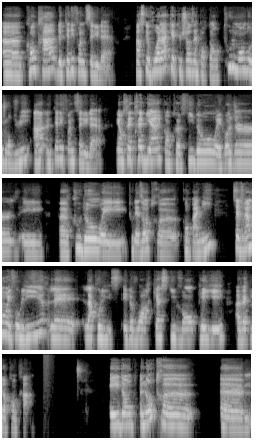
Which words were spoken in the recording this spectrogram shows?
un contrat de téléphone cellulaire. Parce que voilà quelque chose d'important. Tout le monde aujourd'hui a un téléphone cellulaire. Et on sait très bien qu'entre Fido et Rogers et Kudo et toutes les autres compagnies, c'est vraiment, il faut lire la police et de voir qu'est-ce qu'ils vont payer avec leur contrat. Et donc, un autre euh, euh,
